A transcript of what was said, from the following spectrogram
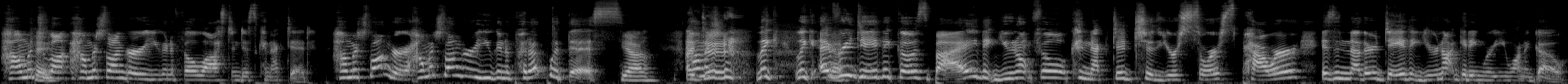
How much Okay. long? How much longer are you going to feel lost and disconnected? How much longer? How much longer are you going to put up with this? yeah, How I much, did. like like every day that goes by that you don't feel connected to your source power is another day that you're not getting where you want to go.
